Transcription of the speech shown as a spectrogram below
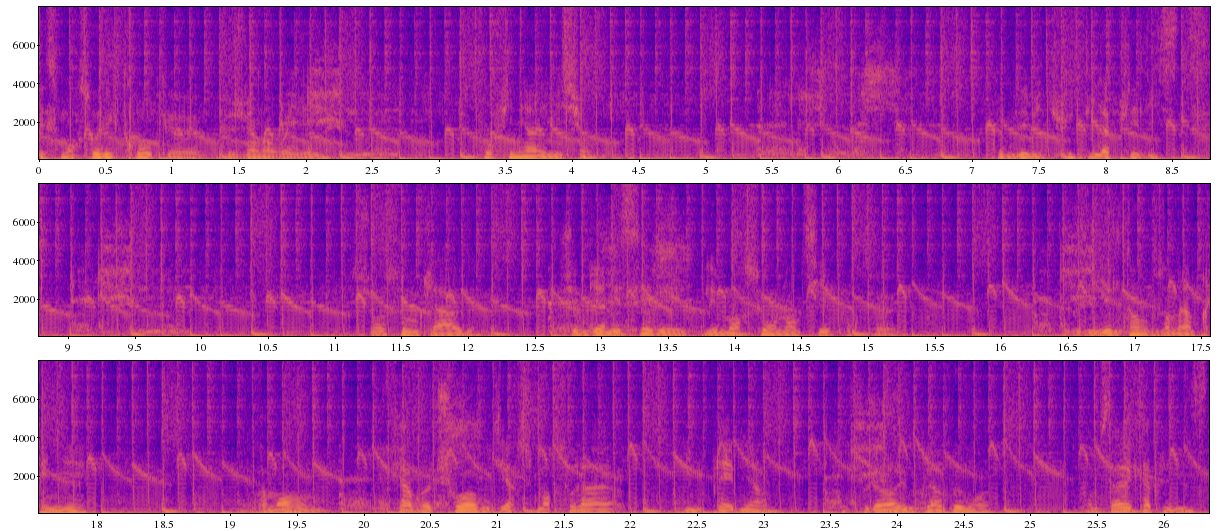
et ce morceau électro que je viens d'envoyer pour finir l'émission. D'habitude, la playlist sur SoundCloud. J'aime bien laisser les, morceaux en entier pour que, que vous ayez le temps de vous en imprégner. Vraiment faire votre choix, vous dire ce morceau-là, il me plaît bien, et celui-là, il me plaît un peu moins. Comme ça, avec la playlist,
